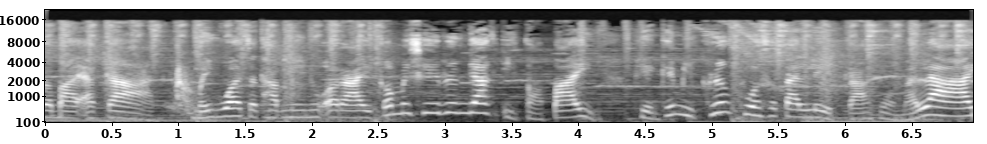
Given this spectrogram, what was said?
ระบายอากาศ ไม่ว่าจะทำเมนูอะไรก็ไม่ใช่เรื่องยากอีกต่อไป เพียงแค่มีเครื่องครัวสแตนเลสราหัวมะลาย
